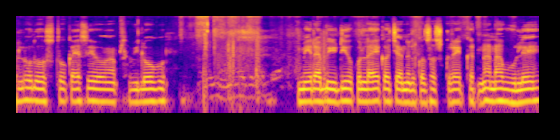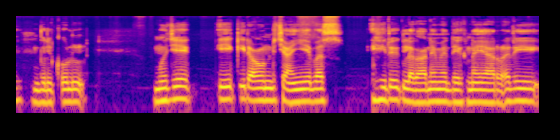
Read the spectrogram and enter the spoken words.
हेलो दोस्तों, कैसे हो आप सभी लोग? मेरा वीडियो को लाइक और चैनल को सब्सक्राइब करना ना भूलें। बिल्कुल, मुझे एक ही राउंड चाहिए, बस हीरोइक लगाने में देखना यार। अरे,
